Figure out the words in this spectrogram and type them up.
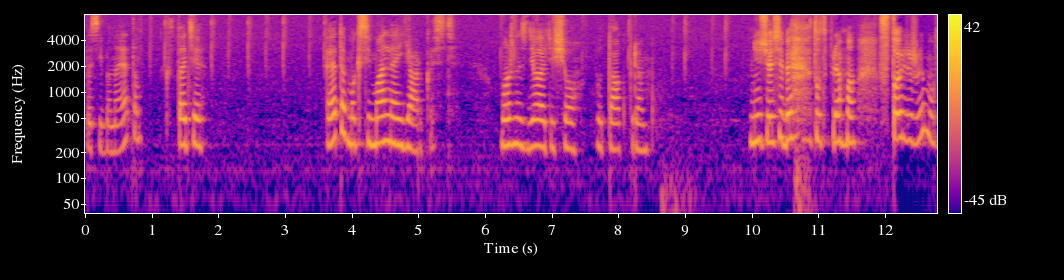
спасибо на этом. Кстати, это максимальная яркость. Можно сделать еще вот так прям. Ничего себе, тут прямо 100 режимов.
